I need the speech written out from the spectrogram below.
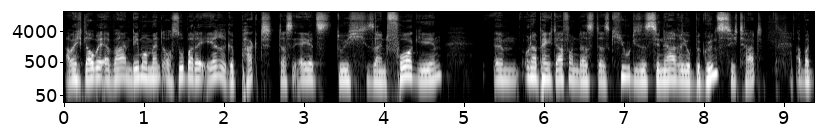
Aber ich glaube, er war in dem Moment auch so bei der Ehre gepackt, dass er jetzt durch sein Vorgehen, ähm, unabhängig davon, dass das Q dieses Szenario begünstigt hat, aber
